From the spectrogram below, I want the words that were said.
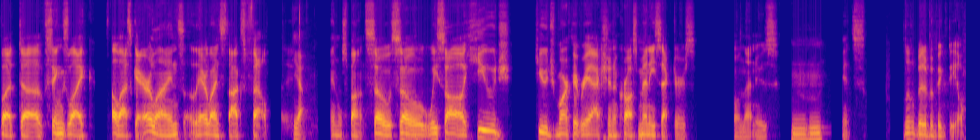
but uh, things like Alaska Airlines, the airline stocks fell. Yeah. In response, so so we saw a huge, huge market reaction across many sectors on that news. hmm It's a little bit of a big deal.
